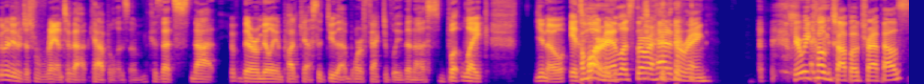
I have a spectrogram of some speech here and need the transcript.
we don't need to just rant about capitalism because that's not there are a million podcasts that do that more effectively than us. But like, you know, it's Come hard. on, man, let's throw our hat in the ring. Here we I come, mean, Chapo Trap House.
